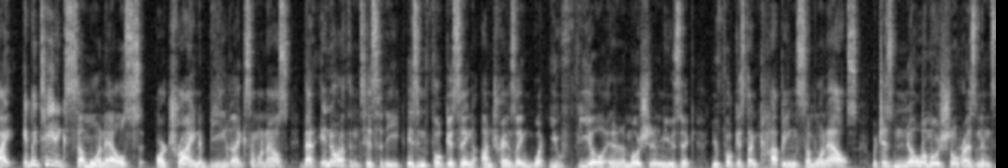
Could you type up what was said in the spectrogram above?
by imitating someone else or trying to be like someone else, that inauthenticity isn't focusing on translating what you feel in an emotion in music. You're focused on copying someone else, which has no emotional resonance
